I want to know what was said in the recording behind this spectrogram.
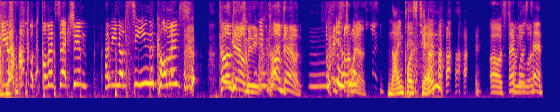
Do you not have a comment section? Have you not seen the comments? Calm down, Mini. Calm down. Fucking It's calm 21. down. Nine plus ten? Oh, it's Nine 21. plus ten.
